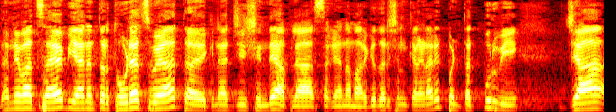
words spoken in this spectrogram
धन्यवाद साहेब. यानंतर थोड्याच वेळात एकनाथजी शिंदे आपल्या सगळ्यांना मार्गदर्शन करणार आहेत. पण तत्पूर्वी ज्या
